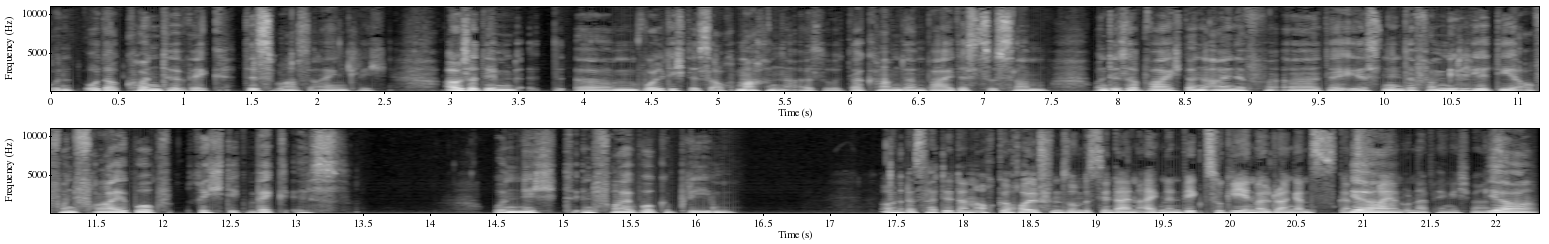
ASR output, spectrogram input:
und, oder konnte weg. Das war's eigentlich. Außerdem ähm, wollte ich das auch machen. Also da kam dann beides zusammen. Und deshalb war ich dann eine äh, der ersten in der Familie, die auch von Freiburg richtig weg ist und nicht in Freiburg geblieben. Und das hat dir dann auch geholfen, so ein bisschen deinen eigenen Weg zu gehen, weil du dann ganz, ganz ja, frei und unabhängig warst. Ja,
